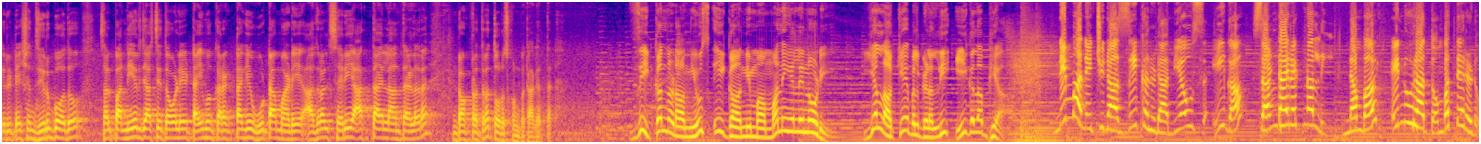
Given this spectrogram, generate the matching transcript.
ಇರಿಟೇಷನ್ಸ್ ಇರ್ಬೋದು. ಸ್ವಲ್ಪ ನೀರು ಜಾಸ್ತಿ ತೊಗೊಳ್ಳಿ ಟೈಮು ಕರೆಕ್ಟಾಗಿ ಊಟ ಮಾಡಿ ಅದರಲ್ಲಿ ಸರಿ ಆಗ್ತಾ ಇಲ್ಲ ಅಂತ ಹೇಳಿದ್ರೆ ಡಾಕ್ಟ್ರ್ ಹತ್ರ ತೋರಿಸ್ಕೊಳ್ಬೇಕಾಗತ್ತೆ ಜಿ ಕನ್ನಡ ನ್ಯೂಸ್ ಈಗ ನಿಮ್ಮ ಮನೆಯಲ್ಲೇ ನೋಡಿ. ಎಲ್ಲ ಕೇಬಲ್ಗಳಲ್ಲಿ ಈಗ ಲಭ್ಯ. ನಿಮ್ಮ ನೆಚ್ಚಿನ ಜಿ ಕನ್ನಡ ನ್ಯೂಸ್ ಈಗ ಸನ್ ಡೈರೆಕ್ಟ್ನಲ್ಲಿ ನಂಬರ್ ಇನ್ನೂರ ತೊಂಬತ್ತೆರಡು.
